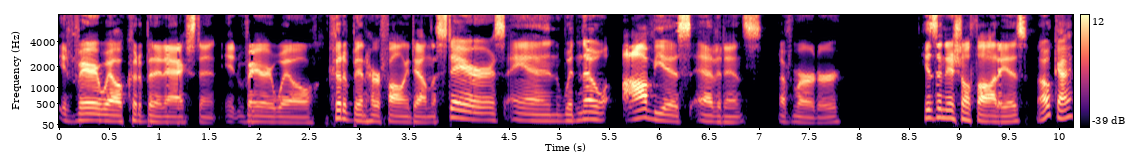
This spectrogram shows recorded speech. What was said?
It very well could have been an accident. It very well could have been her falling down the stairs. And with no obvious evidence of murder, his initial thought is okay,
